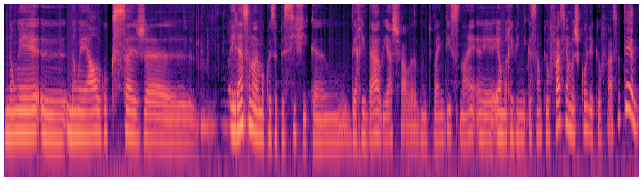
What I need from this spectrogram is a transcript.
não é, eh, não é algo que seja. A herança não é uma coisa pacífica. O Derrida, aliás, fala muito bem disso, não é? É, é uma reivindicação que eu faço, é uma escolha que eu faço, até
